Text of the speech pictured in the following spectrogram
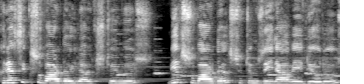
Klasik su bardağıyla ölçtüğümüz 1 su bardağı sütümüzü ilave ediyoruz.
